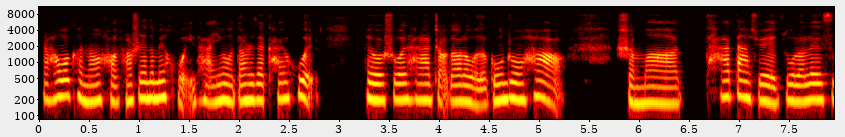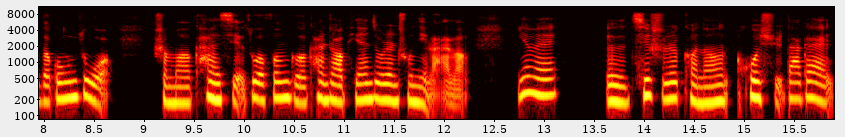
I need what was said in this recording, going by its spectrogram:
然后我可能好长时间都没回他，因为我当时在开会。他又说他找到了我的公众号，什么他大学也做了类似的工作，什么看写作风格、看照片就认出你来了。因为，呃，其实可能或许大概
